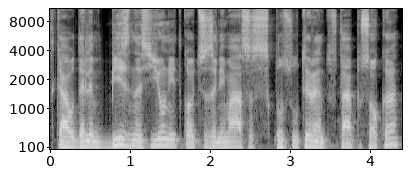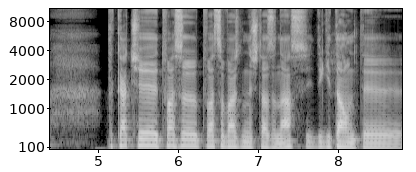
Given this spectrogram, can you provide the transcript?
така, отделен бизнес юнит, който се занимава с консултирането в тая посока. Така че това са, това са важни неща за нас и дигиталните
